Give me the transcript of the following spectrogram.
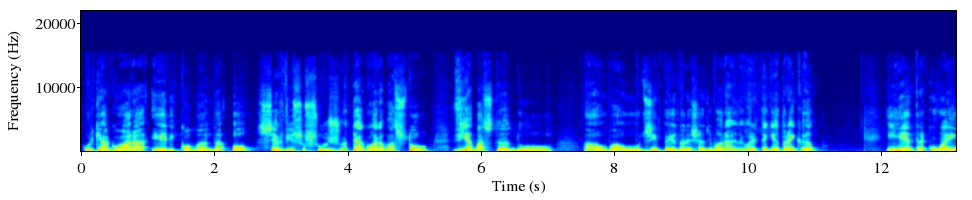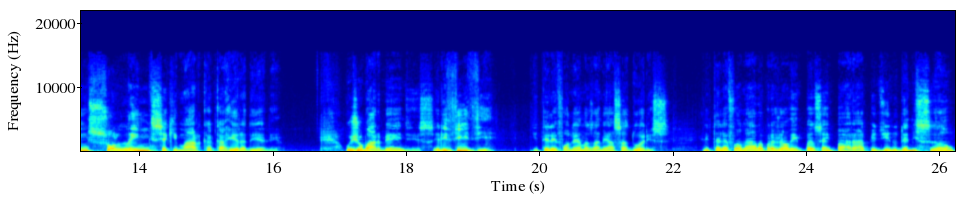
porque agora ele comanda o serviço sujo. Até agora bastou, vinha bastando o, o desempenho do Alexandre de Moraes. Agora ele tem que entrar em campo e entra com a insolência que marca a carreira dele. O Gilmar Mendes, ele vive de telefonemas ameaçadores. Ele telefonava para a Jovem Pan sem parar, pedindo demissão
